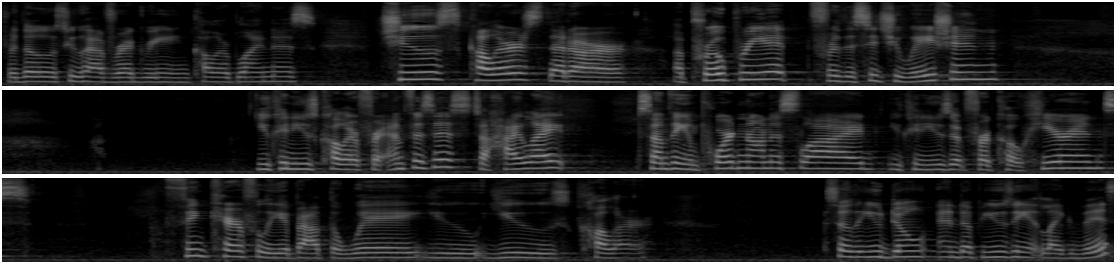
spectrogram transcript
for those who have red-green color blindness. Choose colors that are appropriate for the situation you can use color for emphasis to highlight something important on a slide. You can use it for coherence. Think carefully about the way you use color so that you don't end up using it like this.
